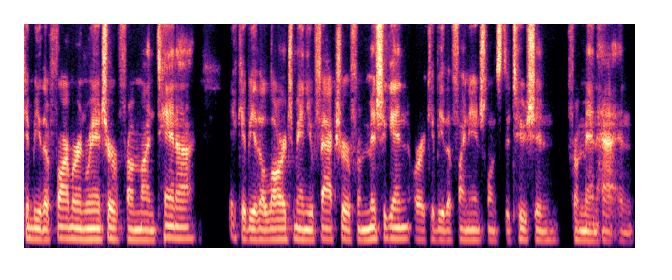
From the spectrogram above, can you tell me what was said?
can be the farmer and rancher from Montana, it could be the large manufacturer from Michigan, or it could be the financial institution from Manhattan.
